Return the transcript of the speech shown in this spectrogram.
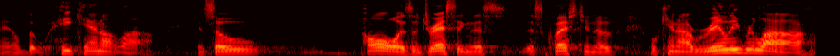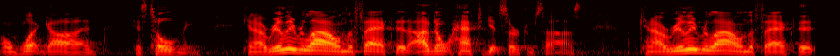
you know, but he cannot lie. And so Paul is addressing this, this question of, well, can I really rely on what God has told me? Can I really rely on the fact that I don't have to get circumcised? Can I really rely on the fact that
